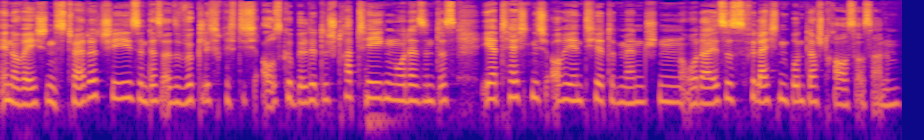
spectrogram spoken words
Innovation Strategy. Sind das also wirklich richtig ausgebildete Strategen oder sind das eher technisch orientierte Menschen oder ist es vielleicht ein bunter Strauß aus allem?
